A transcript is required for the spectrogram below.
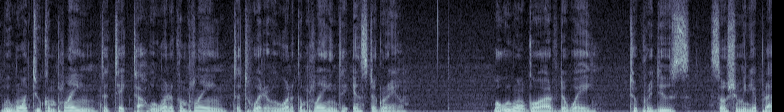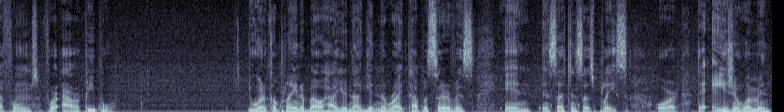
we want to complain to TikTok. We want to complain to Twitter. We want to complain to Instagram. But we won't go out of the way to produce social media platforms for our people. You want to complain about how you're not getting the right type of service in in such and such place or the Asian women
